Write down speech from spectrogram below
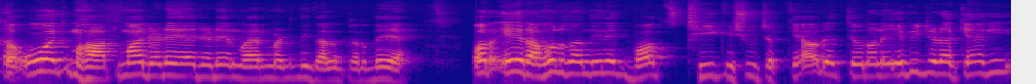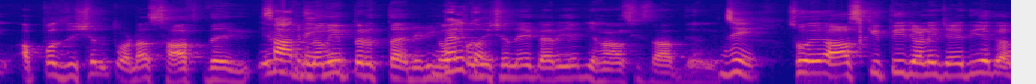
ਤਾਂ ਉਹ ਇੱਕ ਮਹਾਤਮਾ ਜਿਹੜੇ ਆ ਜਿਹੜੇ এনवायरमेंट ਦੀ ਗੱਲ ਕਰਦੇ ਆ ਔਰ ਇਹ ਰਾਹੁਲ ਗਾਂਧੀ ਨੇ ਇੱਕ ਬਹੁਤ ਠੀਕ ਇਸ਼ੂ ਚੱਕਿਆ ਔਰ ਇੱਥੇ ਉਹਨਾਂ ਨੇ ਇਹ ਵੀ ਜਿਹੜਾ ਕਿਹਾ ਕਿ ਆਪੋਜੀਸ਼ਨ ਤੁਹਾਡਾ ਸਾਥ ਦੇਗੀ। ਇਹ ਇੱਕ ਨਵੀਂ ਪਿਰਤ ਹੈ ਜਿਹੜੀ ਆਪੋਜੀਸ਼ਨ ਇਹ ਕਰ ਰਹੀ ਹੈ ਕਿ ਹਾਂ ਅਸੀਂ ਸਾਥ ਦੇਵਾਂਗੇ। ਜੀ। ਸੋ ਇਹ ਆਸ ਕੀਤੀ ਜਾਣੀ ਚਾਹੀਦੀ ਹੈ ਕਿ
